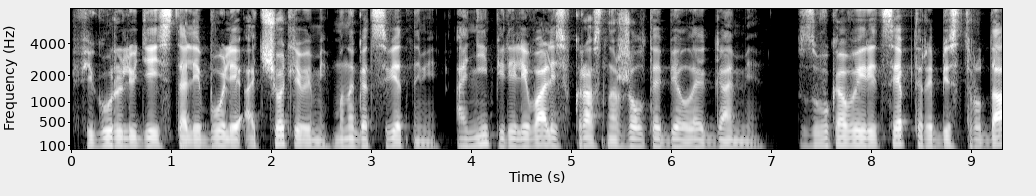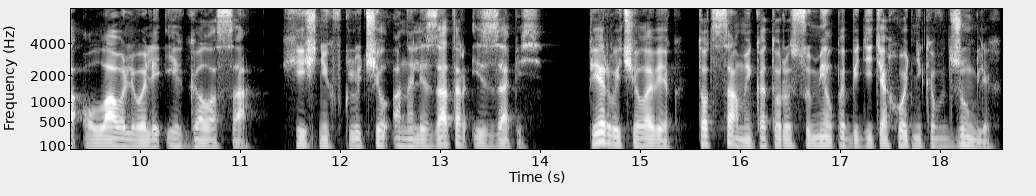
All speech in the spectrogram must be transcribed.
Фигуры людей стали более отчетливыми, многоцветными. Они переливались в красно-желто-белой гамме. Звуковые рецепторы без труда улавливали их голоса. Хищник включил анализатор и запись. Первый человек, тот самый, который сумел победить охотников в джунглях,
